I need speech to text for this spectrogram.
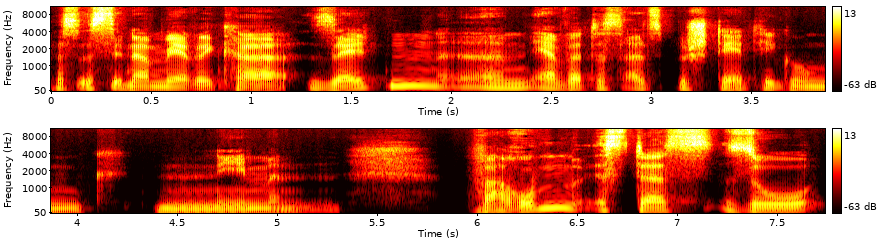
das ist in Amerika selten. Ähm, er wird es als Bestätigung nehmen. Warum ist das so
